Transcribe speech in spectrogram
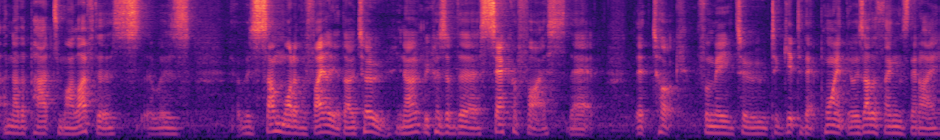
another part to my life. This it was it was somewhat of a failure though too, you know, because of the sacrifice that it took for me to to get to that point. There was other things that I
